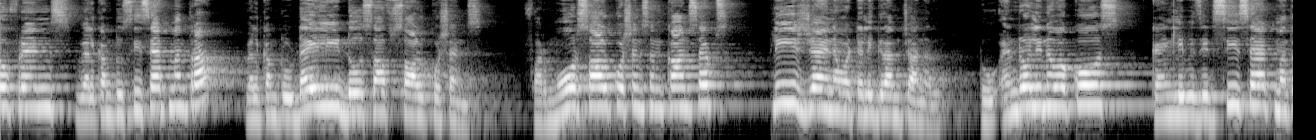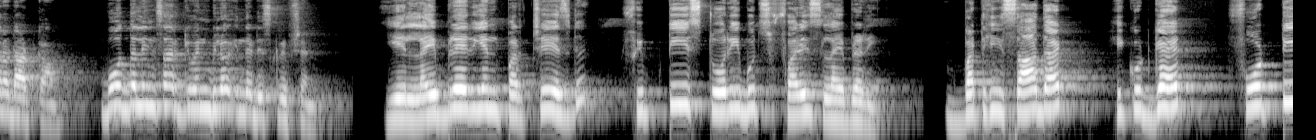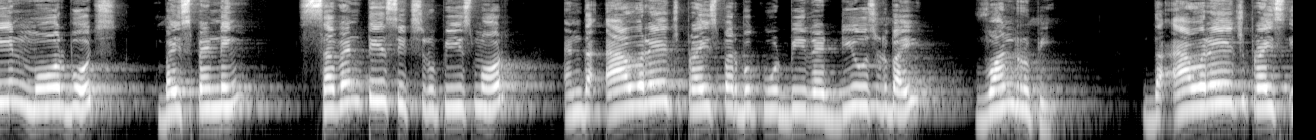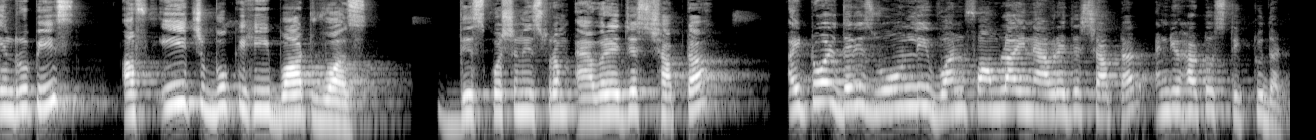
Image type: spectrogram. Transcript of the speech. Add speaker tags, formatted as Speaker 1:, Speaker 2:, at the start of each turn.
Speaker 1: Hello friends, welcome to CSAT Mantra. Welcome to daily dose of solve questions. For more solve questions and concepts, please join our Telegram channel. To enroll in our course, kindly visit csatmantra.com. Both the links are given below in the description. A librarian purchased 50 story books for his library, but he saw that he could get 14 more books by spending 76 rupees more and the average price per book would be reduced by 1 rupee. The average price in rupees of each book he bought was. This question is from averages chapter. I told there is only one formula in averages chapter and you have to stick to that.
